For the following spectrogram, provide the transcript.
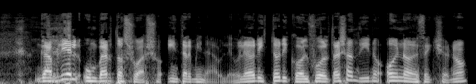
Gabriel Humberto Suazo, interminable. Goleador histórico del fútbol trasandino, hoy no defeccionó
